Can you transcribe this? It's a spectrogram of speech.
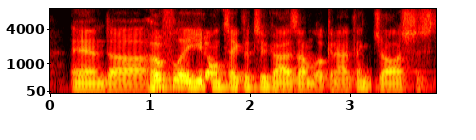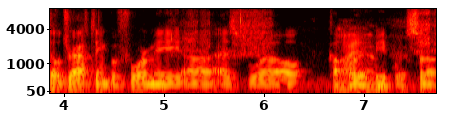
and uh, hopefully you don't take the two guys I'm looking at. I think Josh is still drafting before me uh, as well. A couple I other am. people. So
